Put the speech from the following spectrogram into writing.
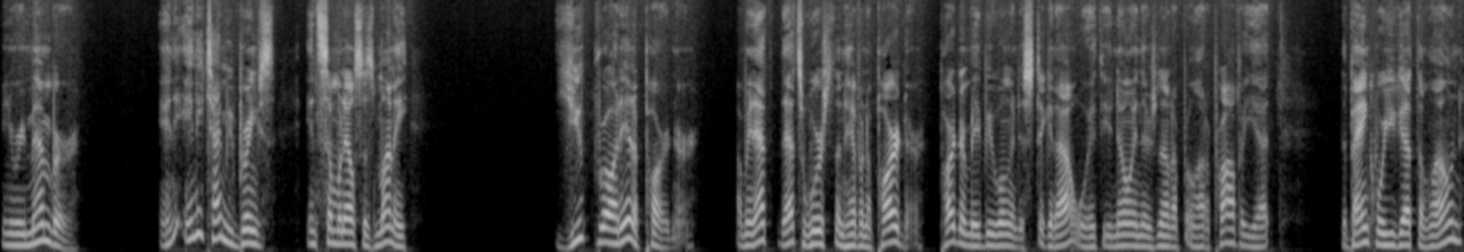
And remember, any anytime you bring in someone else's money, you brought in a partner. I mean, that that's worse than having a partner. Partner may be willing to stick it out with you, knowing there's not a, a lot of profit yet. The bank where you got the loan,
